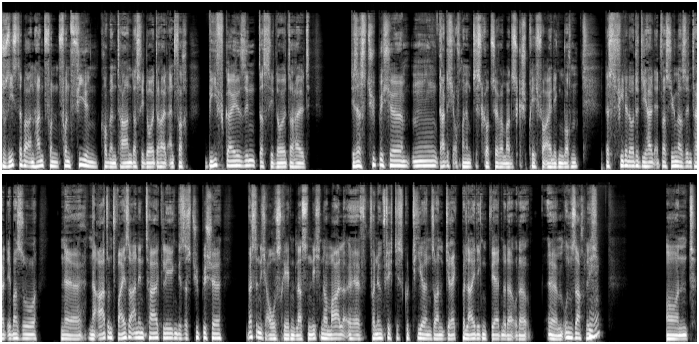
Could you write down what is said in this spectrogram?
Du siehst aber anhand von, von vielen Kommentaren, dass die Leute halt einfach beefgeil sind, dass die Leute halt dieses typische, mh, hm, da hatte ich auf meinem Discord-Server mal das Gespräch vor einigen Wochen, dass viele Leute, die halt etwas jünger sind, halt immer so eine, eine Art und Weise an den Tag legen, dieses typische, weißt du, nicht ausreden lassen, nicht normal äh, vernünftig diskutieren, sondern direkt beleidigend werden oder, oder ähm, unsachlich. Mhm. Und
